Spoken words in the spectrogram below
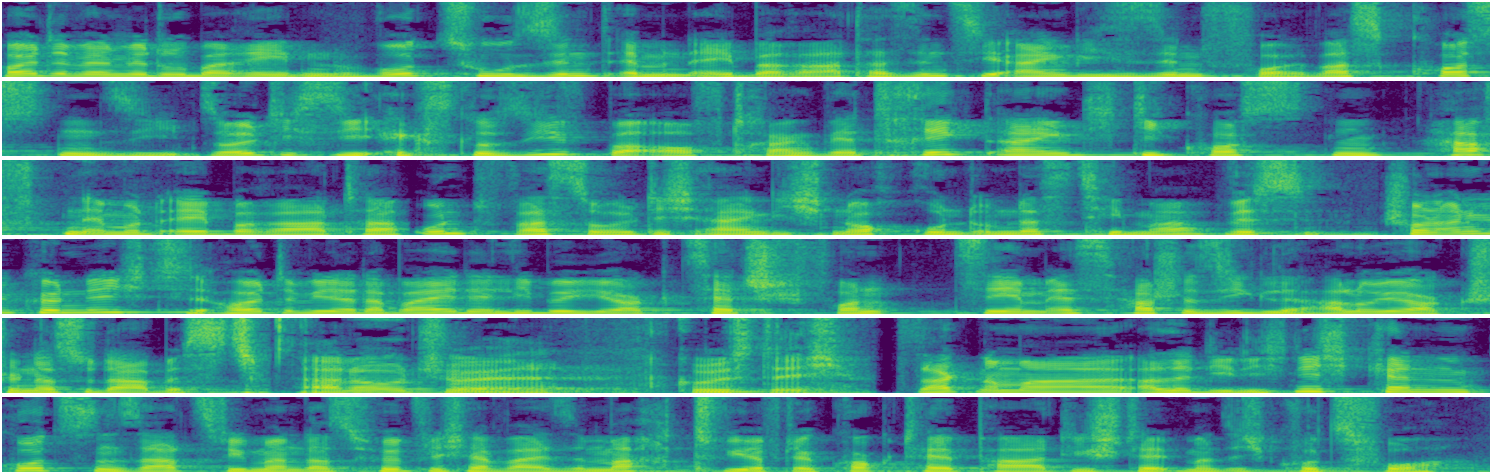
heute werden wir drüber reden. Wozu sind sind M&A-Berater? Sind sie eigentlich sinnvoll? Was kosten sie? Sollte ich sie exklusiv beauftragen? Wer trägt eigentlich die Kosten? Haften M&A-Berater? Und was sollte ich eigentlich noch rund um das Thema wissen? Schon angekündigt, heute wieder dabei der liebe Jörg Zetsch von CMS Hasche Siegle. Hallo Jörg, schön, dass du da bist. Hallo Joel, grüß dich. Sag nochmal alle, die dich nicht kennen, kurzen Satz, wie man das höflicherweise macht. Wie auf der Cocktailparty stellt man sich kurz vor.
